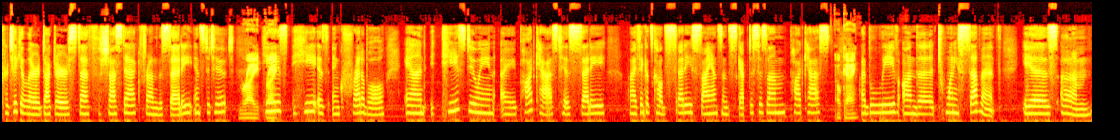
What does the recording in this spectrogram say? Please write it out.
particular, Dr. Seth Shostak from the SETI Institute. Right. right. He's he is incredible, and he's doing a podcast. His SETI, I think it's called SETI Science and Skepticism podcast. Okay. I believe on the 27th is um,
